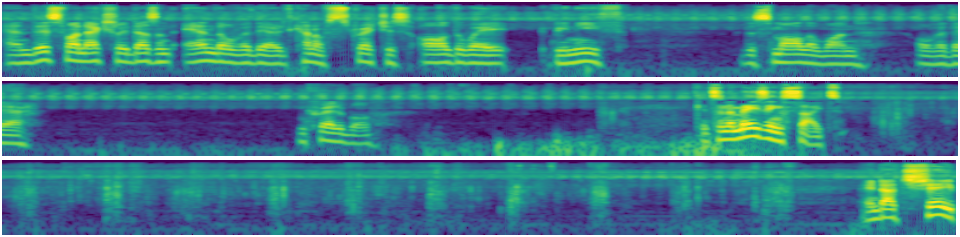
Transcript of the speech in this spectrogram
And this one actually doesn't end over there. It kind of stretches all the way beneath the smaller one over there. Incredible it's an amazing sight. and that shape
